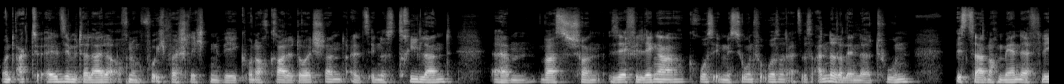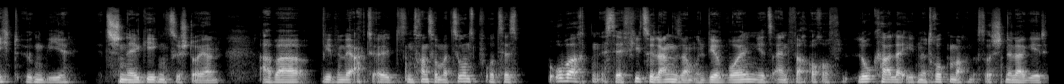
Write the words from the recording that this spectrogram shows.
Und aktuell sind wir da leider auf einem furchtbar schlechten Weg. Und auch gerade Deutschland als Industrieland, ähm, was schon sehr viel länger große Emissionen verursacht, als es andere Länder tun, ist da noch mehr in der Pflicht, irgendwie jetzt schnell gegenzusteuern. Aber wie, wenn wir aktuell diesen Transformationsprozess beobachten, ist der viel zu langsam und wir wollen jetzt einfach auch auf lokaler Ebene Druck machen, dass das schneller geht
